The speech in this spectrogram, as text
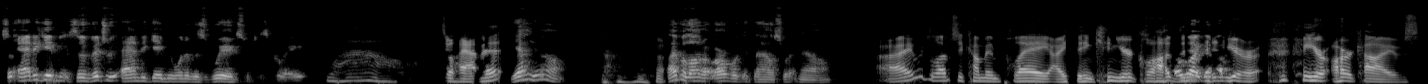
So Andy gave me, so eventually Andy gave me one of his wigs, which is great. Wow. Still have it. Yeah, yeah. I have a lot of artwork at the house right now. I would love to come and play. I think in your oh closet, Oh in your your archives.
